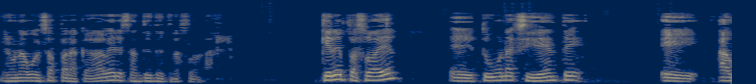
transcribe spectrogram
en una bolsa para cadáveres antes de trasladarlo. ¿Qué le pasó a él? Eh, tuvo un accidente, eh, a-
